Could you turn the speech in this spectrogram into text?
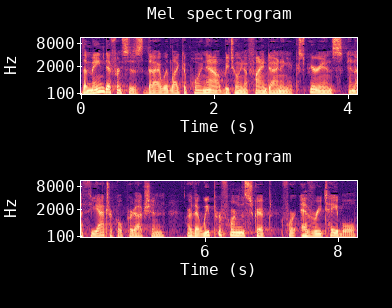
The main differences that I would like to point out between a fine dining experience and a theatrical production are that we perform the script for every table,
